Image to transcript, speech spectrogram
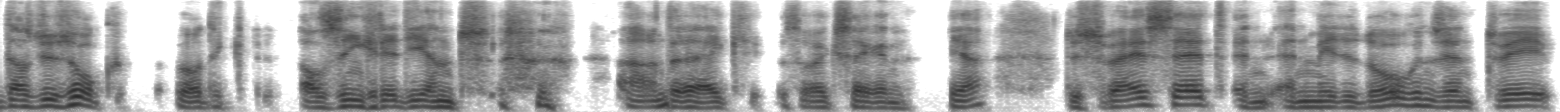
Dat is dus ook wat ik als ingrediënt aanreik, zou ik zeggen. Ja? Dus wijsheid en, en mededogen zijn twee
